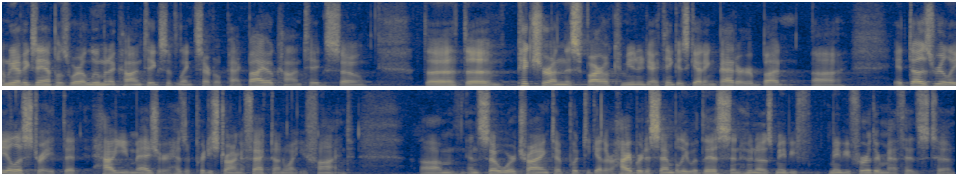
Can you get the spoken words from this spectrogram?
And we have examples where Illumina contigs have linked several PacBio contigs. So the, the picture on this viral community, I think, is getting better, but uh, it does really illustrate that how you measure has a pretty strong effect on what you find. Um, and so we're trying to put together hybrid assembly with this and who knows, maybe, maybe further methods to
